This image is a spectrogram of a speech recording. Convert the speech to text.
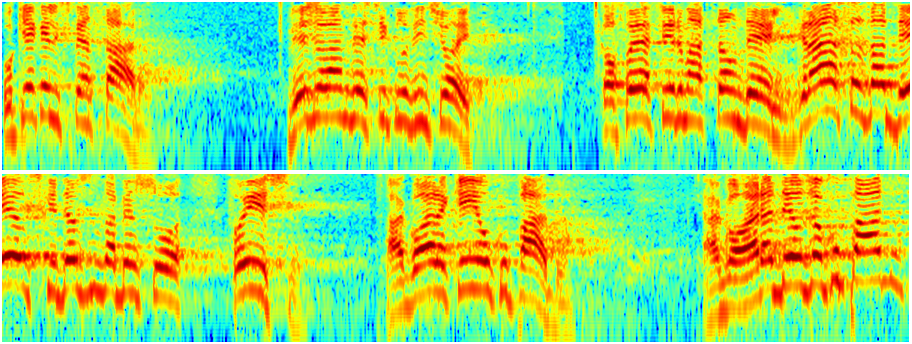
O que é que eles pensaram? Veja lá no versículo 28. Qual foi a afirmação deles? Graças a Deus que Deus nos abençoou. Foi isso. Agora quem é o culpado? Agora Deus é o culpado.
